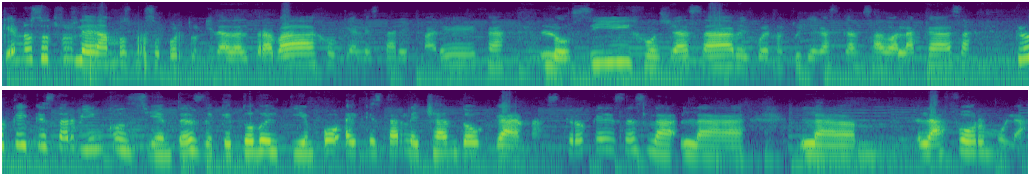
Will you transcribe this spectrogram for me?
Que nosotros le damos más oportunidad al trabajo, que al estar en pareja, los hijos, ya sabes, bueno, tú llegas cansado a la casa. Creo que hay que estar bien conscientes de que todo el tiempo hay que estarle echando ganas. Creo que esa es la, la, la, la fórmula.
